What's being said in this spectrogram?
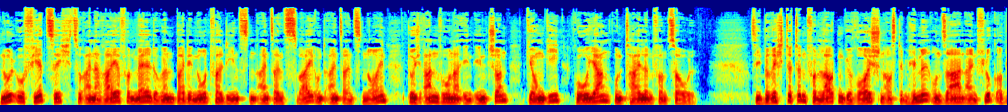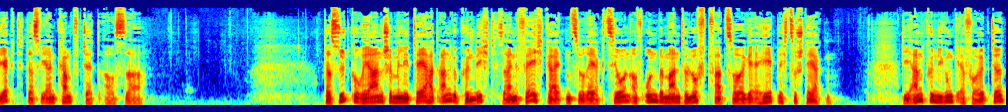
0.40 Uhr zu einer Reihe von Meldungen bei den Notfalldiensten 112 und 119 durch Anwohner in Incheon, Gyeonggi, Goyang und Teilen von Seoul. Sie berichteten von lauten Geräuschen aus dem Himmel und sahen ein Flugobjekt, das wie ein Kampfjet aussah. Das südkoreanische Militär hat angekündigt, seine Fähigkeiten zur Reaktion auf unbemannte Luftfahrzeuge erheblich zu stärken. Die Ankündigung erfolgte,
